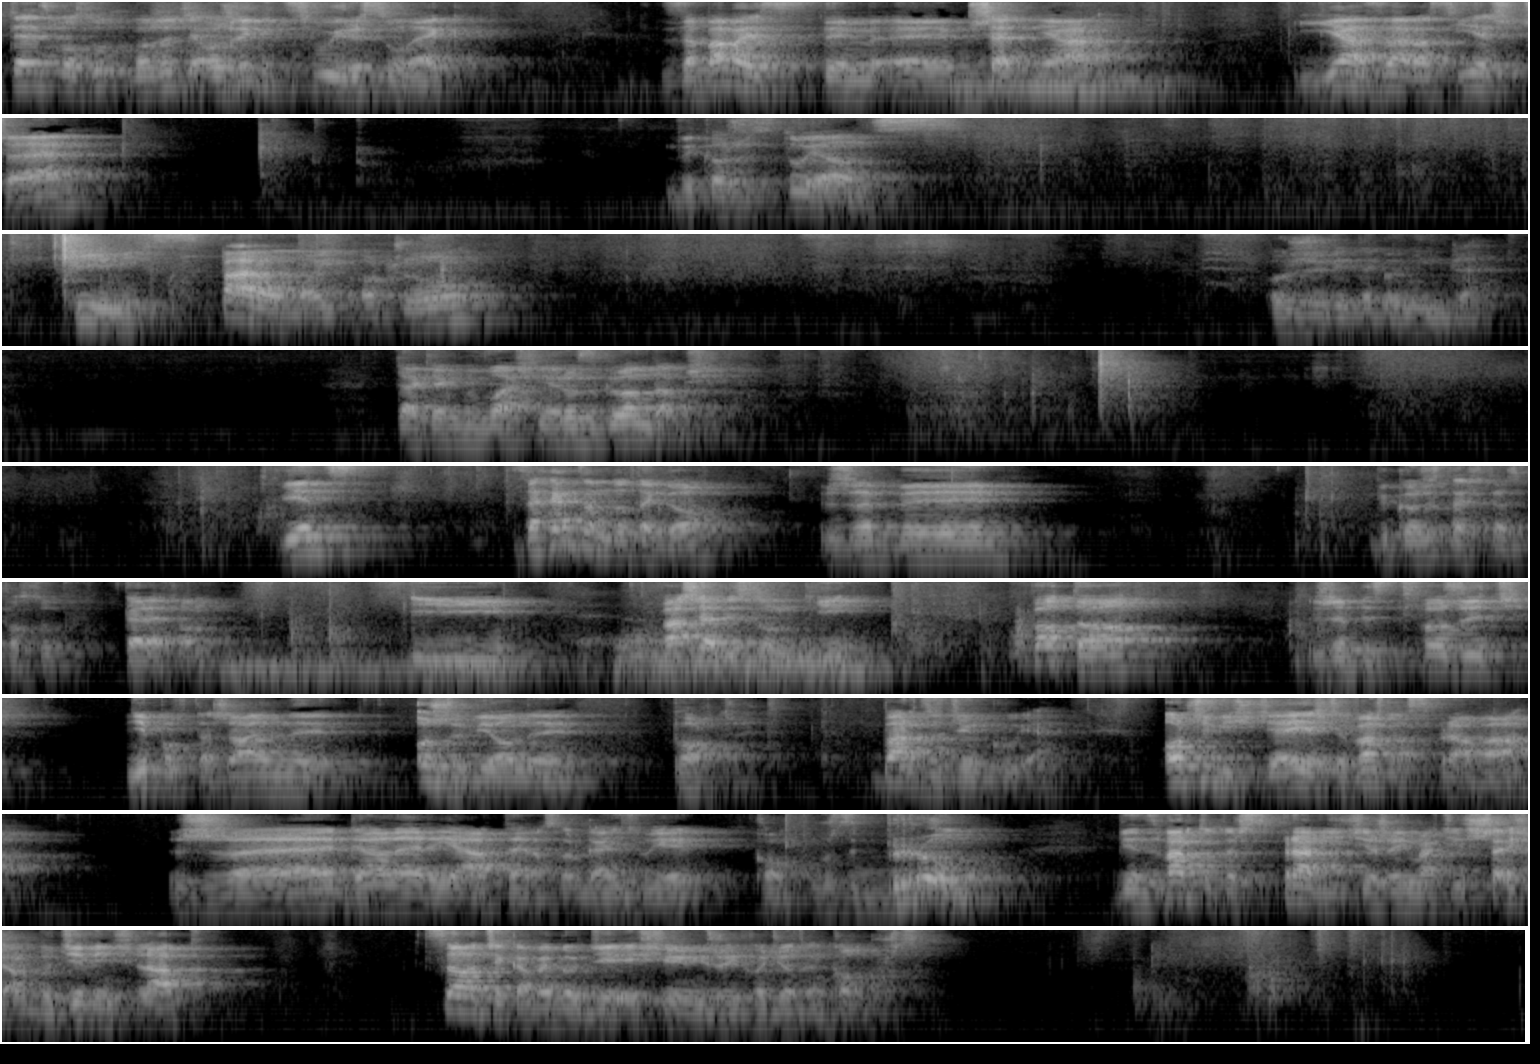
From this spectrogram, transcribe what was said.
Ten sposób możecie ożywić swój rysunek. Zabawa jest z tym e, przednia. Ja zaraz jeszcze, wykorzystując filmik z parą moich oczu, ożywię tego ninja. Tak jakby właśnie rozglądał się. Więc zachęcam do tego, żeby wykorzystać w ten sposób telefon i wasze rysunki po to, żeby stworzyć niepowtarzalny, ożywiony portret. Bardzo dziękuję. Oczywiście jeszcze ważna sprawa, że galeria teraz organizuje konkurs Brum. Więc warto też sprawdzić, jeżeli macie 6 albo 9 lat, co ciekawego dzieje się, jeżeli chodzi o ten konkurs.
